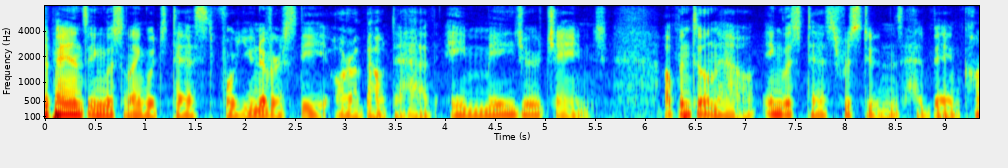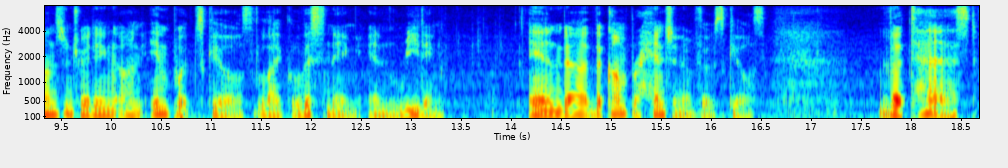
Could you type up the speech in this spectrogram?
Japan's English language test for university are about to have a major change. Up until now, English tests for students had been concentrating on input skills like listening and reading, and uh, the comprehension of those skills. The test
